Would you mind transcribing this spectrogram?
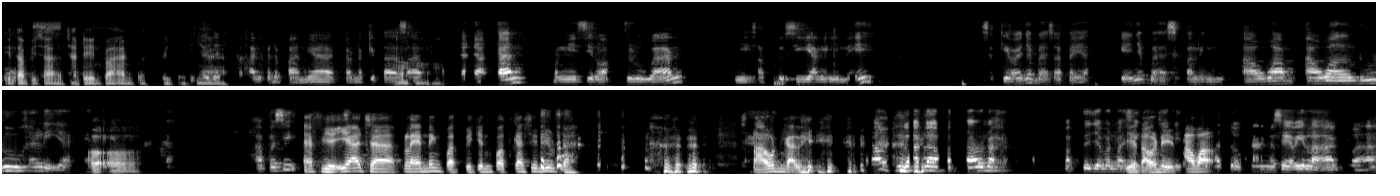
kita Yes. bisa jadiin bahan buat berikutnya. jadi bahan ke depannya karena kita Oh, saat dadakan mengisi waktu luang di Sabtu siang ini sekiranya bahas apa ya? Kayaknya bahas paling awam awal dulu kali ya. oh, oh. Apa sih? FYI aja planning buat bikin podcast ini udah setahun kali. Enggak enggak tahu nah waktu zaman masih Iya tahun ini awal satu seri lah gua.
